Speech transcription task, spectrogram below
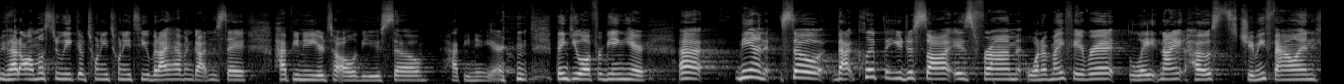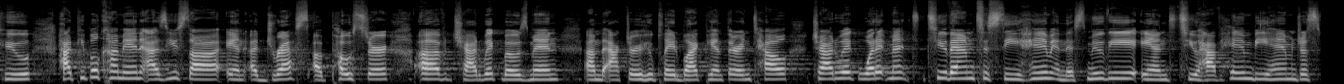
We've had almost a week of 2022, but I haven't gotten to say Happy New Year to all of you. So, Happy New Year. Thank you all for being here. Uh, Man, so that clip that you just saw is from one of my favorite late night hosts, Jimmy Fallon, who had people come in, as you saw, and address a poster of Chadwick Boseman, um, the actor who played Black Panther, and tell Chadwick what it meant to them to see him in this movie and to have him be him, just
